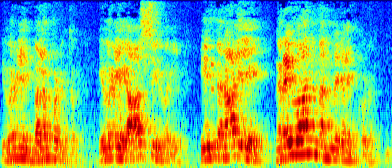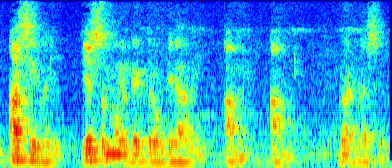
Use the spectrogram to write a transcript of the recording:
இவர்களை பலப்படுத்தும். இவர்களை ஆசீர்வதி இந்த நாளிலே நிறைவான நன்மைகளை கொடும். ஆசீர்வதி இயேசு மூலம் கேட்கிறோம் பிதாவை. ஆமை ஆமை காட் பிளஸ்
